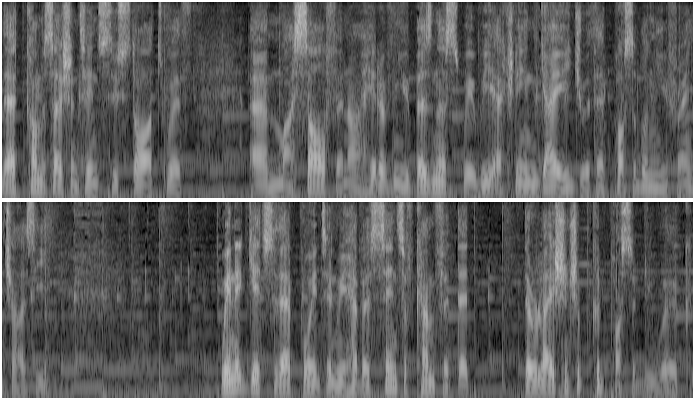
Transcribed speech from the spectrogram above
that conversation tends to start with um, myself and our head of new business, where we actually engage with that possible new franchisee. When it gets to that point and we have a sense of comfort that the relationship could possibly work,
